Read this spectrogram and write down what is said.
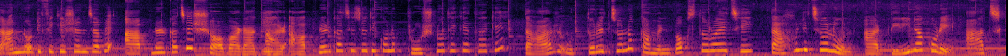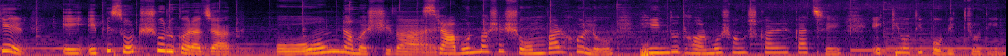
তার নোটিফিকেশন যাবে আপনার কাছে সবার আগে। আর আপনার কাছে যদি কোনো প্রশ্ন থেকে থাকে, তার উত্তরের জন্য কমেন্ট বক্স তো রয়েছেই। তাহলে চলুন আর দেরি না করে আজকের এই এপিসোড শুরু করা যাক। ওম নমঃ শিবায়। শ্রাবণ মাসের সোমবার হল হিন্দু ধর্ম সংস্কারের কাছে একটি অতি পবিত্র দিন।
